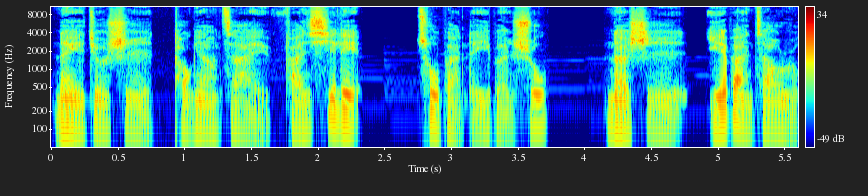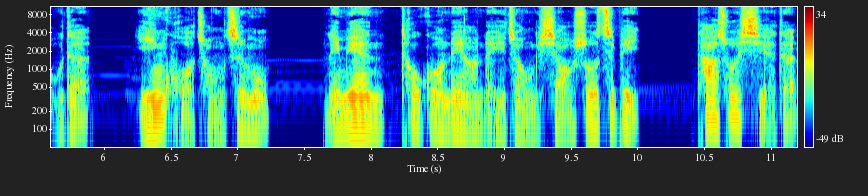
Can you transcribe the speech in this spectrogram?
那也就是同样在凡系列出版的一本书，那是野坂昭如的《萤火虫之墓》里面，透过那样的一种小说之笔，他所写的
